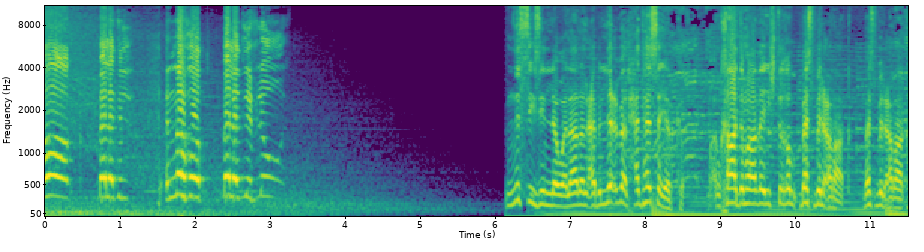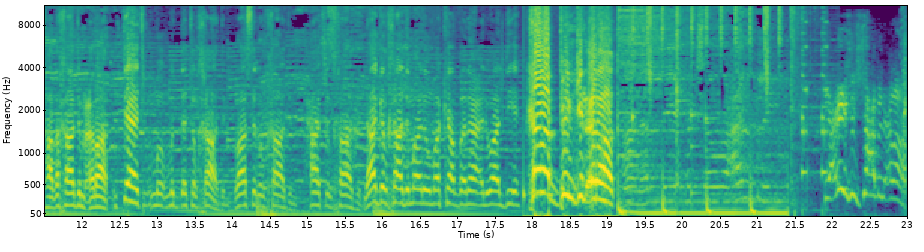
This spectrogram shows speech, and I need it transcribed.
العراق بلد ال- النفط بلد الفلوس. من السيزون الأول أنا ألعب اللعبة لحد هسه يركض الخادم هذا يشتغل بس بالعراق بس بالعراق. هذا خادم عراق. انتهت مدة الخادم راسل الخادم حاكي الخادم. لاقى الخادم أنا وما كان ضناع الوالدية. خرب بنك العراق! يعيش الشعب العراقي.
